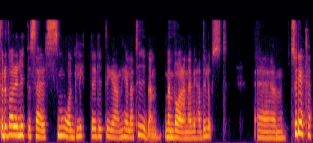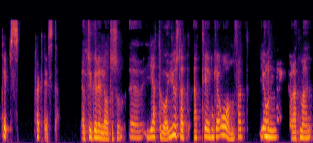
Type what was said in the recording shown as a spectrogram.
för då var det lite så här småglitter lite grann hela tiden, men bara när vi hade lust. Um, så det är ett tips faktiskt. Jag tycker det låter så, äh, jättebra. Just att, att tänka om. För att jag mm. tänker att man,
